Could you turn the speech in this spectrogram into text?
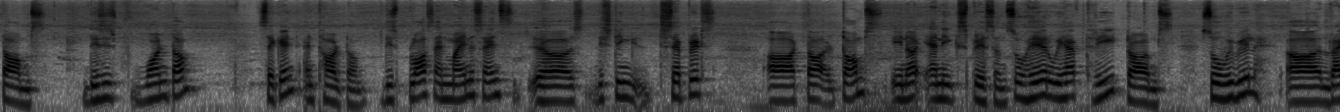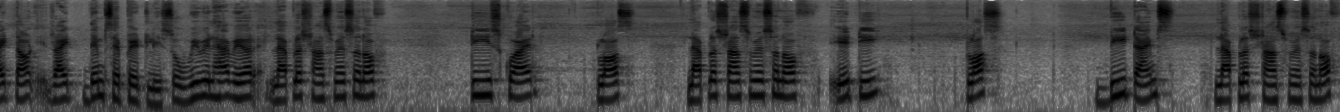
terms this is one term second and third term. This plus and minus signs uh, distinct separates uh, terms in a, an expression. So here we have three terms. So we will uh, write down write them separately. So we will have here Laplace transformation of t square plus Laplace transformation of at plus b times Laplace transformation of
